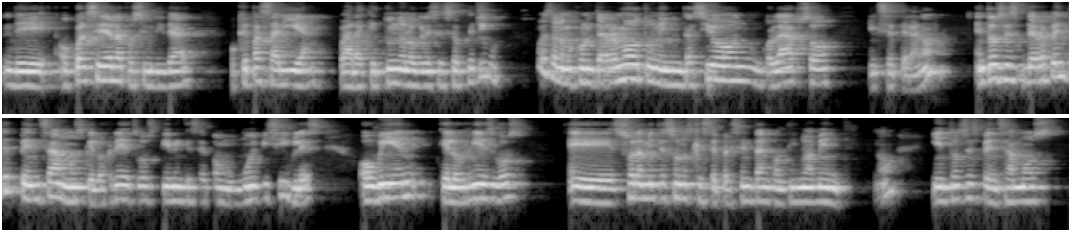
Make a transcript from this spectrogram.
de, o cuál sería la posibilidad, o qué pasaría para que tú no logres ese objetivo? Pues a lo mejor un terremoto, una inundación, un colapso, etcétera, ¿no? Entonces, de repente pensamos que los riesgos tienen que ser como muy visibles o bien que los riesgos eh, solamente son los que se presentan continuamente, ¿no? Y entonces pensamos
